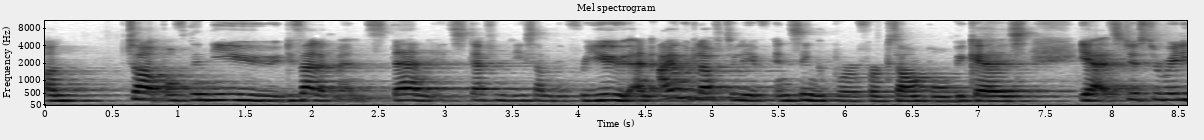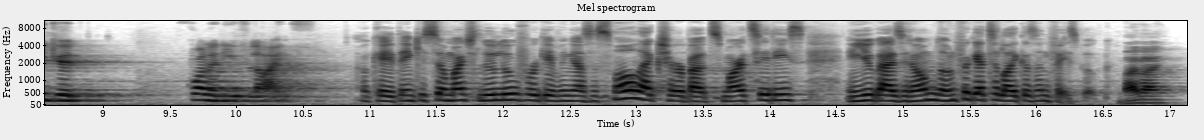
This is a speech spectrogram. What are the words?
on top of the new developments, then it's definitely something for you. And I would love to live in Singapore, for example, because yeah, it's just a really good quality of life. Okay, thank you so much, Lulu, for giving us a small lecture about smart cities. And you guys at home, don't forget to like us on Facebook. Bye-bye.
